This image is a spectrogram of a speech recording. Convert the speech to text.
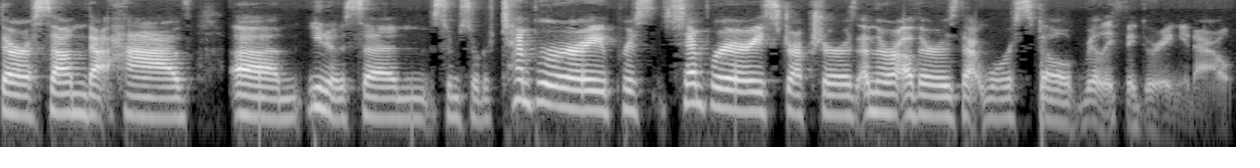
There are some that have, um, you know, some some sort of temporary temporary structures, and there are others that we're still really figuring it out.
